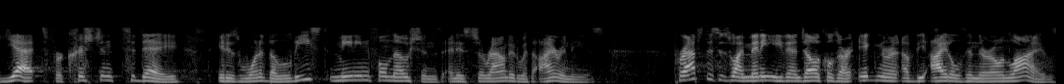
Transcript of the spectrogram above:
Yet, for Christians today, it is one of the least meaningful notions and is surrounded with ironies. Perhaps this is why many evangelicals are ignorant of the idols in their own lives.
